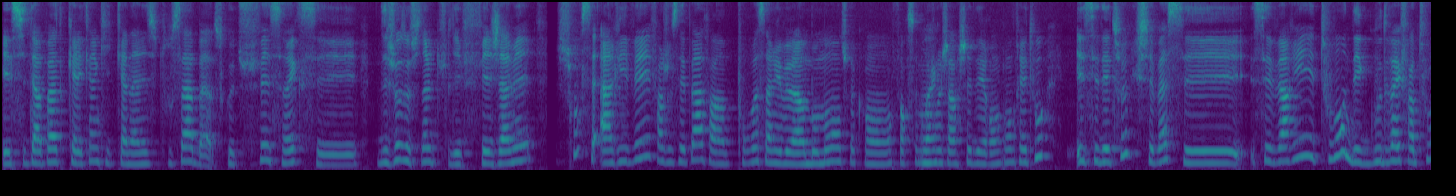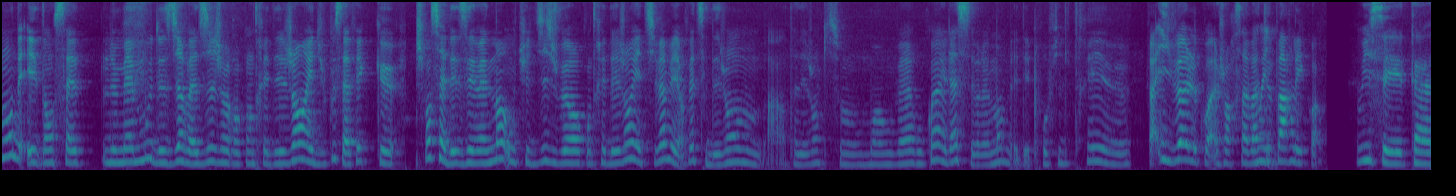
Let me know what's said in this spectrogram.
et si t'as pas quelqu'un qui canalise tout ça, bah, ce que tu fais, c'est vrai que c'est des choses au final tu les fais jamais. Je trouve que c'est arrivé, enfin je sais pas, enfin pour moi c'est arrivé à un moment, tu vois, quand forcément je cherchais des rencontres et tout. Et c'est des trucs, je sais pas, c'est varié, tout le monde est good vibe, enfin tout le monde est dans cette, le même mood de se dire vas-y je veux rencontrer des gens et du coup ça fait que je pense qu'il y a des événements où tu te dis je veux rencontrer des gens et tu vas mais en fait c'est des gens, bah, t'as des gens qui sont moins ouverts ou quoi et là c'est vraiment bah, des profils très... Euh, enfin ils veulent quoi, genre ça va te parler quoi. Oui, c'est t'as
